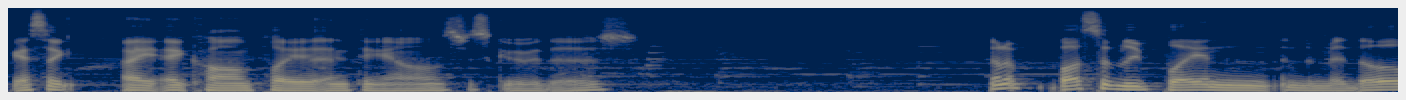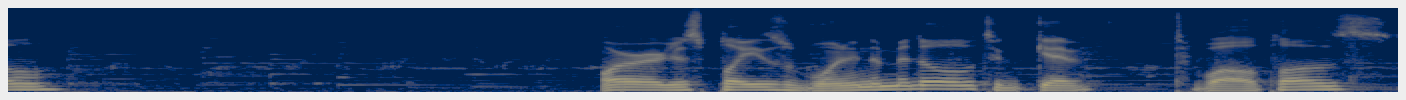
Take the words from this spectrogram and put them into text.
I guess like I, I can't play anything else, just go with this. I'm Gonna possibly play in, in the middle. Or just place one in the middle to give 12 plus.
